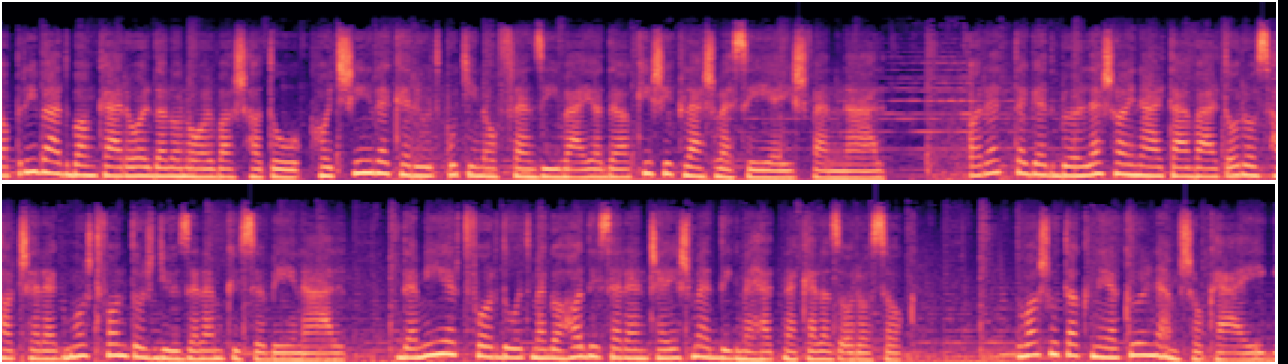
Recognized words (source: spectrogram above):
A privát bankár oldalon olvasható, hogy sínre került Putyin offenzívája, de a kisiklás veszélye is fennáll. A rettegetből lesajnáltá vált orosz hadsereg most fontos győzelem küszöbén áll. De miért fordult meg a hadiszerencse és meddig mehetnek el az oroszok? Vasutak nélkül nem sokáig.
